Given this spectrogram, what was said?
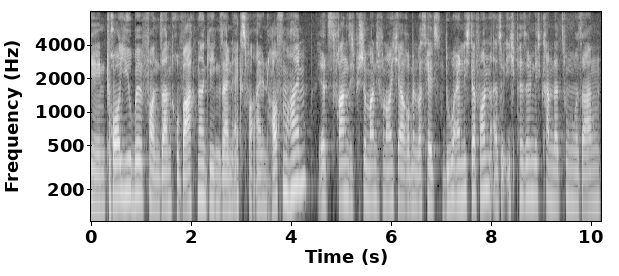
den Torjubel von Sandro Wagner gegen seinen Ex-Verein Hoffenheim. Jetzt fragen sich bestimmt manche von euch, ja, Robin, was hältst du eigentlich davon? Also ich persönlich kann dazu nur sagen,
